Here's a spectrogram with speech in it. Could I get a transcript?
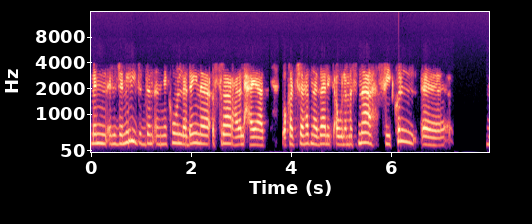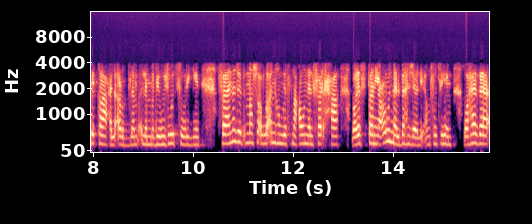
من الجميل جدا أن يكون لدينا إصرار على الحياة وقد شاهدنا ذلك أو لمسناه في كل آه، بقاع الأرض لما بوجود سوريين. فنجد ما شاء الله أنهم يصنعون الفرحة ويصطنعون البهجة لأنفسهم وهذا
